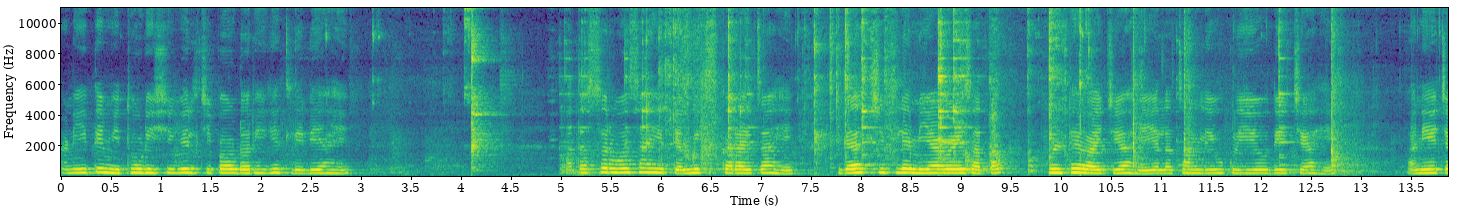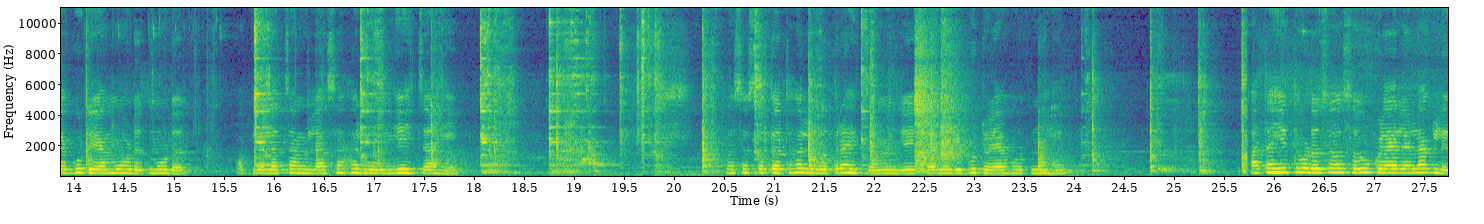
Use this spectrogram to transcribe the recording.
आणि इथे मी थोडीशी वेलची पावडर ही घेतलेली आहे. आता सर्व साहित्य मिक्स करायचं आहे. गॅसची फ्लेम यावेळेस आता फुल ठेवायची आहे. याला चांगली उकळी येऊ द्यायची आहे. आणि याच्या गुटळ्या मोडत मोडत आपल्याला चांगला असा हलवून घ्यायचा आहे. असं सतत हलवत राहायचं म्हणजे त्यामध्ये गुटळ्या होत नाही आता हे थोडंसं असं उकळायला लागलं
